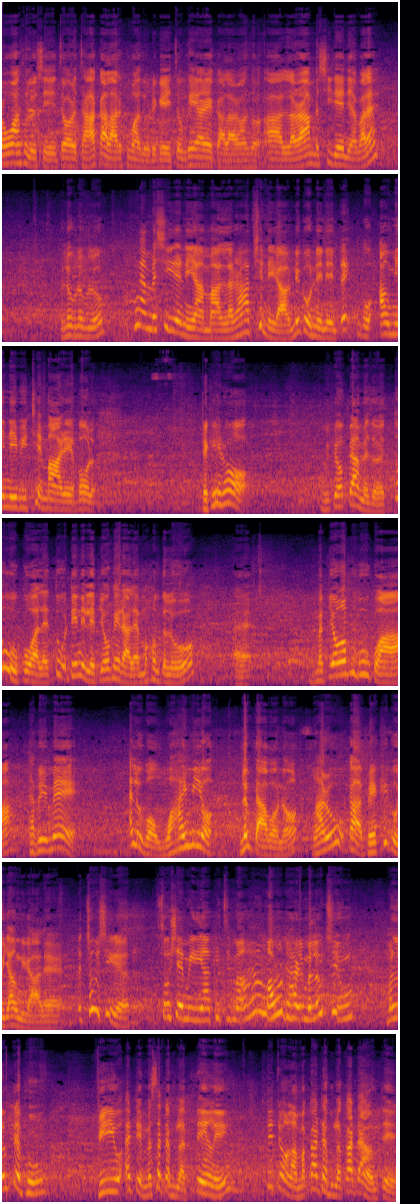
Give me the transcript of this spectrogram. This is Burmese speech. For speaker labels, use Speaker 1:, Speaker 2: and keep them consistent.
Speaker 1: တော့ကဆိုလို့ရှိရင်ကျွန်တော်ဓာတ်ကာလာတစ်ခုမှဆိုတကယ်ကြုံခဲ့ရတဲ့ကာလာတော့ဆိုအာလရာမရှိတဲ့နေရာပါလဲဘလို့ဘလို့ဘလို့ငှက်မရှိတဲ့နေရာမှာလရာဖြစ်နေတာကိုနစ်ကိုနေနေတိတ်ကိုအောင်မြင်နေပြီထင်ပါတယ်ပေါ့လို့တကယ်တော့ဒီပြောပြမယ်ဆိုရင်သူ့ကိုကိုကလည်းသူ့အတင်းနေလည်းပြောခဲ့တာလည်းမဟုတ်တလို့အဲမပြောဘူးဘူးကွာဒါပေမဲ့အဲ့လိုပေါ့ဝိုင်းပြီးတော့လောက်တာပေါ့နော်ငါတို့ကဘယ်ခေတ်ကိုရောက်နေတာလဲတချို့ရှိတယ် social media ခေတ်ကြီးမှာဟာငါတို့ဒါတွေမလုပ်ချင်ဘူး မလုပ်တတ်ဘူးဗီဒီယိုအတက်မဆက်တတ်ဘူးလားတင်လေတစ်တော်လားမကတ်တတ်ဘူးလားကတ်တတ်အောင်တင်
